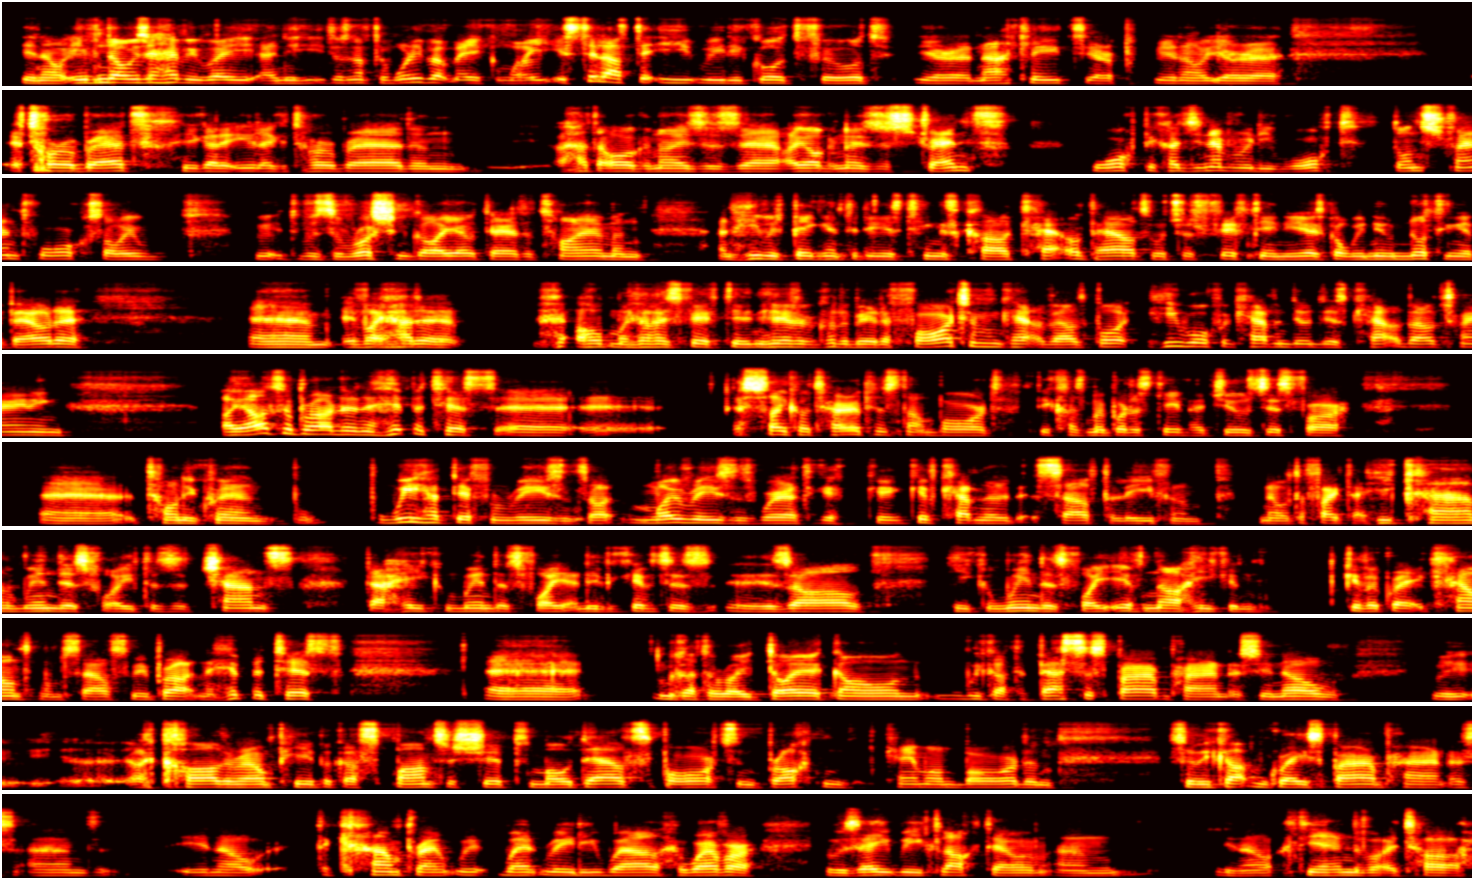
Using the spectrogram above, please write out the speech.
you know, even though he's a heavyweight and he doesn't have to worry about making weight, you still have to eat really good food. You're an athlete. You're, you know, you're a, a thoroughbred. You got to eat like a thoroughbred. And I had to organize his. Uh, I organized his strength work because he never really walked done strength work. So it was a Russian guy out there at the time, and and he was big into these things called kettlebells, which was 15 years ago. We knew nothing about it. Um, if I had a oh, my last 15 years, I could have made a fortune from kettlebells. But he worked with Kevin doing this kettlebell training. I also brought in a hypnotist, uh, uh, a psychotherapist on board because my brother Steve had used this for uh, Tony Quinn. We had different reasons. My reasons were to give, give Kevin a bit of self belief and. You know, the fact that he can win this fight. There's a chance that he can win this fight, and if he gives his, his all, he can win this fight. If not, he can give a great account of himself. So we brought in a hypnotist. Uh, we got the right diet going. We got the best of sparring partners. You know, we uh, I called around people, got sponsorships. Model Sports and Brockton came on board, and so we got them great sparring partners. And you know, the camp went, really well. However, it was eight week lockdown, and you know, at the end of it, I thought.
